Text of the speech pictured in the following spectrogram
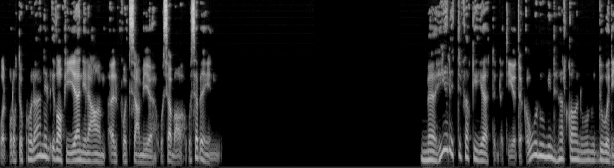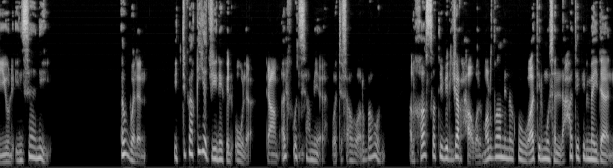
والبروتوكولان الإضافيان لعام 1977 ما هي الاتفاقيات التي يتكون منها القانون الدولي الإنساني؟ أولاً اتفاقية جينيف الأولى لعام 1949 الخاصة بالجرحى والمرضى من القوات المسلحة في الميدان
